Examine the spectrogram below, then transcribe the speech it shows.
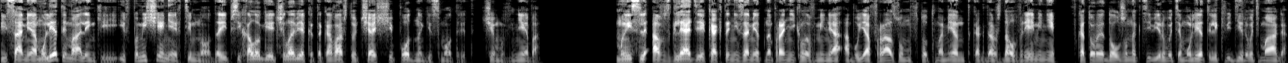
И сами амулеты маленькие, и в помещениях темно, да и психология человека такова, что чаще под ноги смотрит, чем в небо. Мысль о взгляде как-то незаметно проникла в меня, обуяв разум в тот момент, когда ждал времени, в которое должен активировать амулет и ликвидировать мага.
